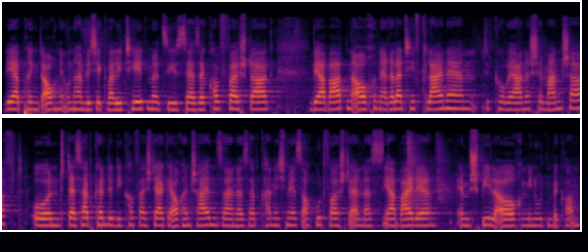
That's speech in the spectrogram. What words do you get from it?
Lea bringt auch eine unheimliche Qualität mit. Sie ist sehr, sehr kopfballstark. Wir erwarten auch eine relativ kleine südkoreanische Mannschaft und deshalb könnte die Kopfballstärke auch entscheidend sein. Deshalb kann ich mir jetzt auch gut vorstellen, dass ja beide im Spiel auch Minuten bekommen.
